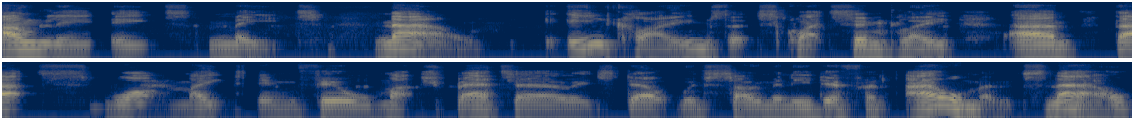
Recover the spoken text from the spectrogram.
only eats meat. Now, he claims that's quite simply um, that's what makes him feel much better. It's dealt with so many different ailments. Now,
